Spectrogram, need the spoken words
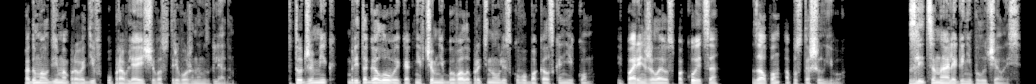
— подумал Дима, проводив управляющего встревоженным взглядом. В тот же миг Бритоголовый, как ни в чем не бывало, протянул Лескову бокал с коньяком и парень, желая успокоиться, залпом опустошил его. Злиться на Олега не получалось.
